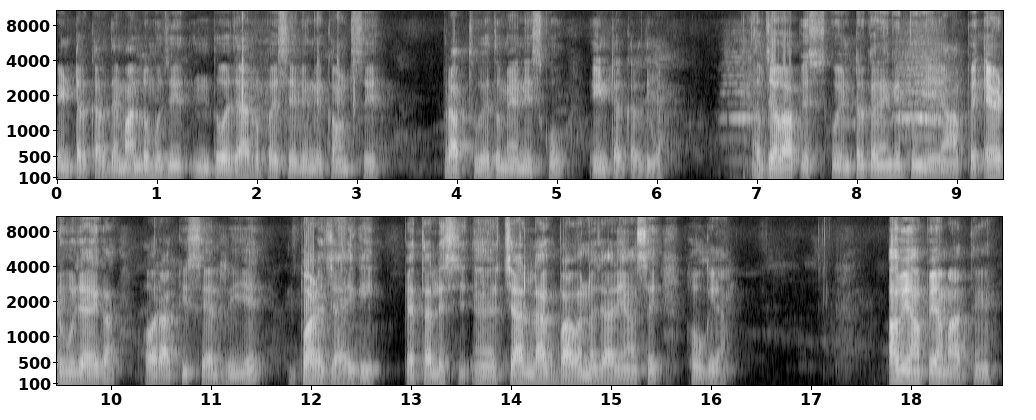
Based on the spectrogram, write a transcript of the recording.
इंटर कर दें। मान लो मुझे दो हज़ार रुपये सेविंग अकाउंट से प्राप्त हुए तो मैंने इसको इंटर कर दिया। अब जब आप इसको इंटर करेंगे तो ये यहाँ पे ऐड हो जाएगा और आपकी सैलरी ये बढ़ जाएगी। पैंतालीस चार लाख बावन हज़ार यहाँ से हो गया। अब यहाँ पे हम आते हैं।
